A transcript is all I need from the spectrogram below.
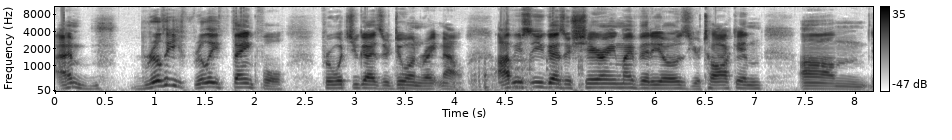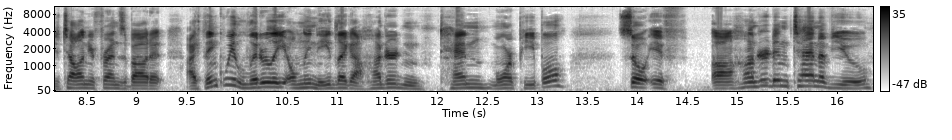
I'm really, really thankful for what you guys are doing right now. Obviously, you guys are sharing my videos, you're talking, um, you're telling your friends about it. I think we literally only need like 110 more people. So if 110 of you,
